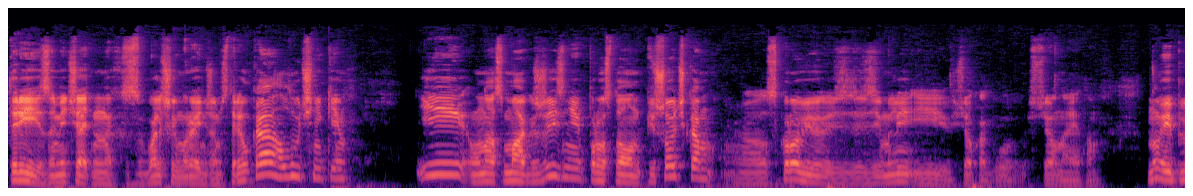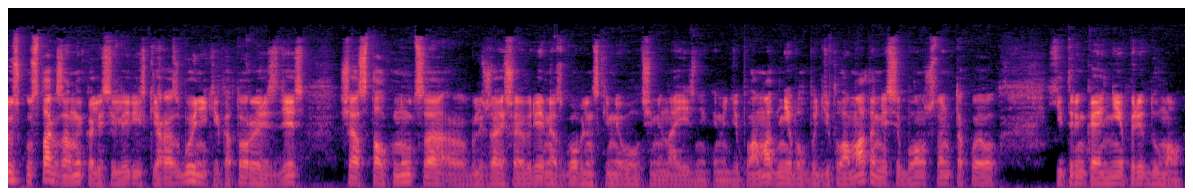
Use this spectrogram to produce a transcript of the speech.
Три замечательных с большим рейнджем стрелка, лучники. И у нас маг жизни, просто он пешочком, э, с кровью земли и все как бы, все на этом. Ну и плюс в кустах заныкались иллирийские разбойники, которые здесь сейчас столкнутся э, в ближайшее время с гоблинскими волчьими наездниками. Дипломат не был бы дипломатом, если бы он что-нибудь такое вот хитренькое не придумал.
